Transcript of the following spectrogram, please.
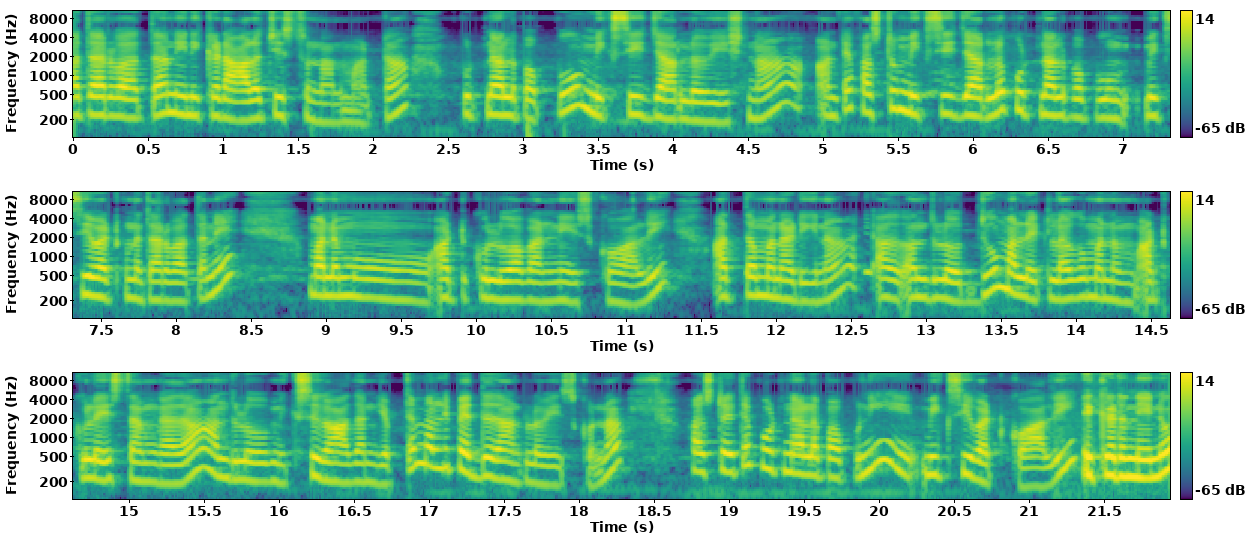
ఆ తర్వాత నేను ఇక్కడ ఆలోచిస్తున్నాను అనమాట పుట్నాల పప్పు మిక్సీ జార్లో వేసిన అంటే ఫస్ట్ మిక్సీ జార్లో పుట్నాల పప్పు మిక్సీ పట్టుకున్న తర్వాతనే మనము అటుకులు అవన్నీ వేసుకోవాలి. అత్తమ్మని అడిగిన అందులో వద్దు మళ్ళీ ఎట్లాగో మనం అటుకులు వేస్తాం కదా అందులో మిక్స్ కాదని చెప్తే మళ్ళీ పెద్ద దాంట్లో వేసుకున్నా. ఫస్ట్ అయితే పుట్నాల పప్పుని మిక్సీ పట్టుకోవాలి. ఇక్కడ నేను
